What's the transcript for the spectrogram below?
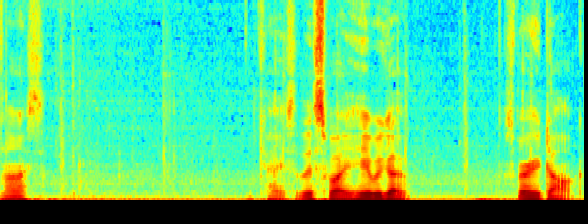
Nice. Okay, so this way. Here we go. It's very dark.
